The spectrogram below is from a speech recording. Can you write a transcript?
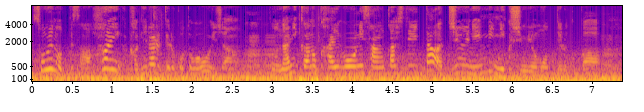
そういうのってさ範囲が限られてることが多いじゃん、うんうん。何かの会合に参加していた10人に憎しみを持ってるとか、うん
